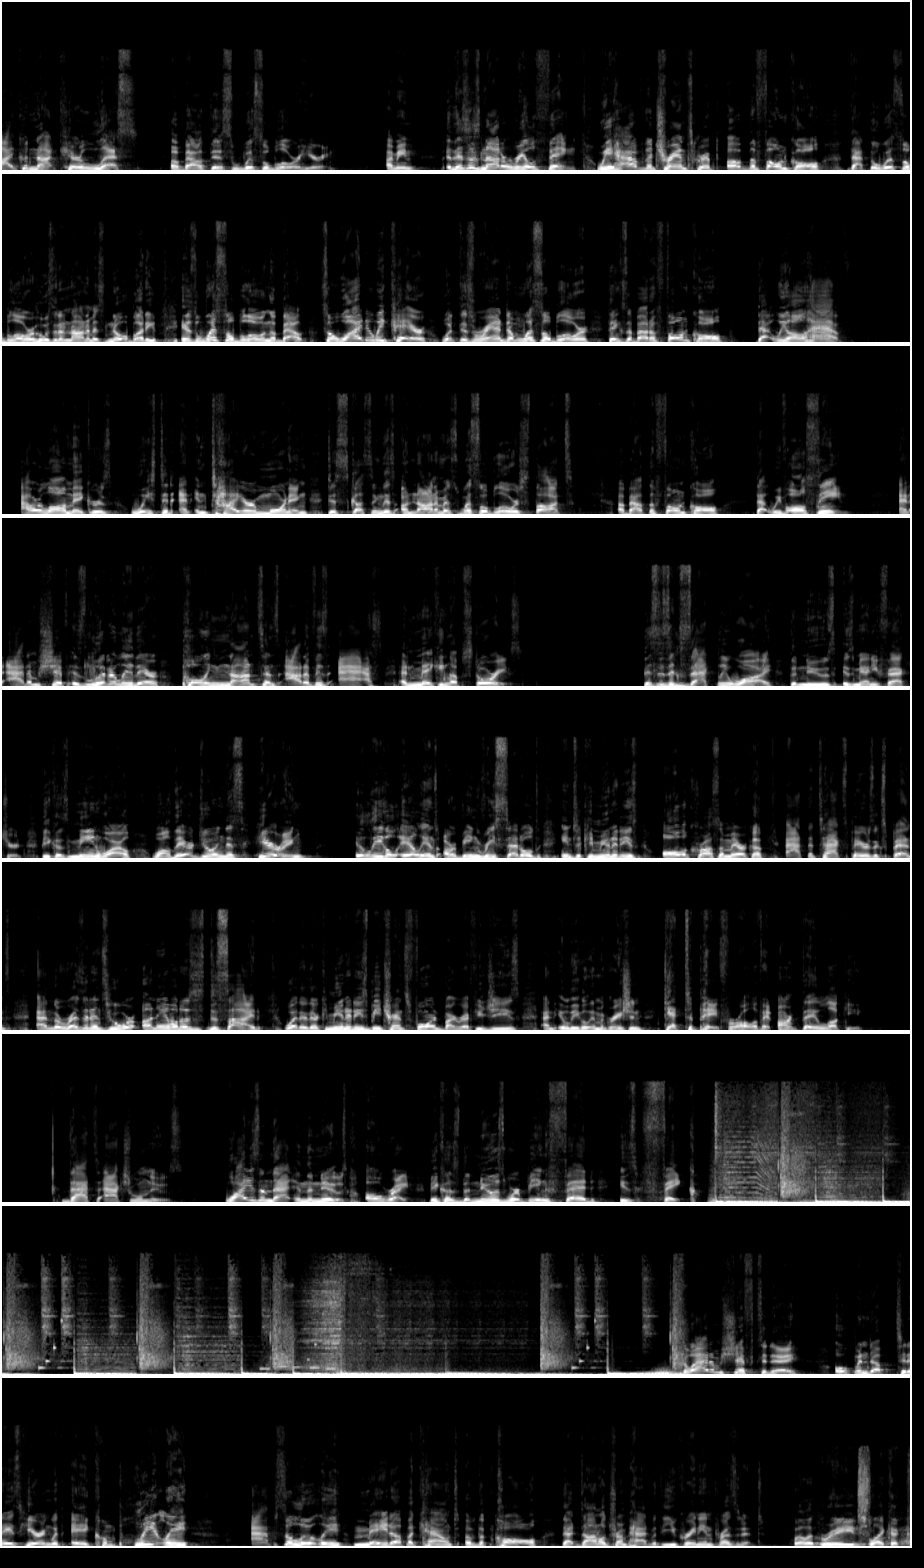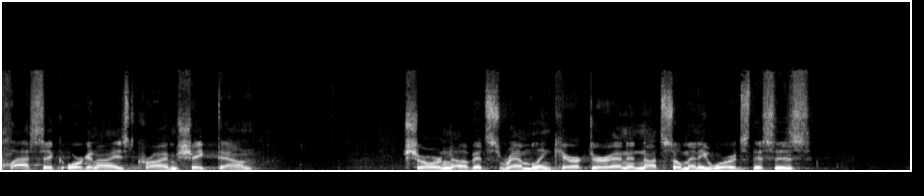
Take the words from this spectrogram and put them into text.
I could not care less about this whistleblower hearing. I mean, this is not a real thing. We have the transcript of the phone call that the whistleblower, who's an anonymous nobody, is whistleblowing about. So why do we care what this random whistleblower thinks about a phone call that we all have? Our lawmakers wasted an entire morning discussing this anonymous whistleblower's thoughts about the phone call that we've all seen. And Adam Schiff is literally there pulling nonsense out of his ass and making up stories. This is exactly why the news is manufactured. Because meanwhile, while they're doing this hearing, illegal aliens are being resettled into communities all across America at the taxpayer's expense, and the residents who were unable to decide whether their communities be transformed by refugees and illegal immigration get to pay for all of it. Aren't they lucky? That's actual news. Why isn't that in the news? Oh, right, because the news we're being fed is fake. So Adam Schiff today opened up today's hearing with a completely absolutely made up account of the call that Donald Trump had with the Ukrainian president. Well, it reads like a classic organized crime shakedown. Shorn of its rambling character and in not so many words, this is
